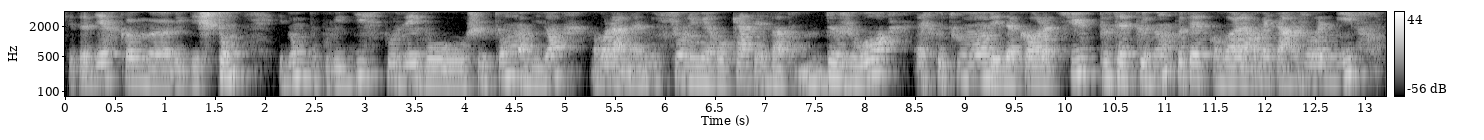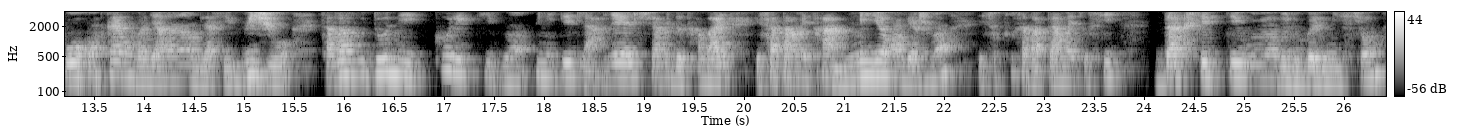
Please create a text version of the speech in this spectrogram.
c'est-à-dire comme euh, avec des jetons, et donc, vous pouvez disposer vos jetons en disant, voilà, la mission numéro 4, elle va prendre deux jours. Est-ce que tout le monde est d'accord là-dessus? Peut-être que non, peut-être qu'on va la remettre à un jour et demi, ou au contraire, on va dire, non, non, mais là, c'est huit jours. Ça va vous donner collectivement une idée de la réelle charge de travail et ça permettra un meilleur engagement. Et surtout, ça va permettre aussi d'accepter ou non de nouvelles missions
